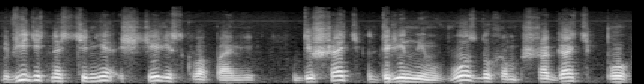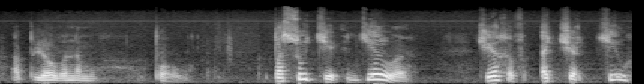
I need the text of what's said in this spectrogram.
видеть на стене щели с клопами, дышать дрянным воздухом, шагать по оплеванному полу. По сути дела, Чехов очертил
